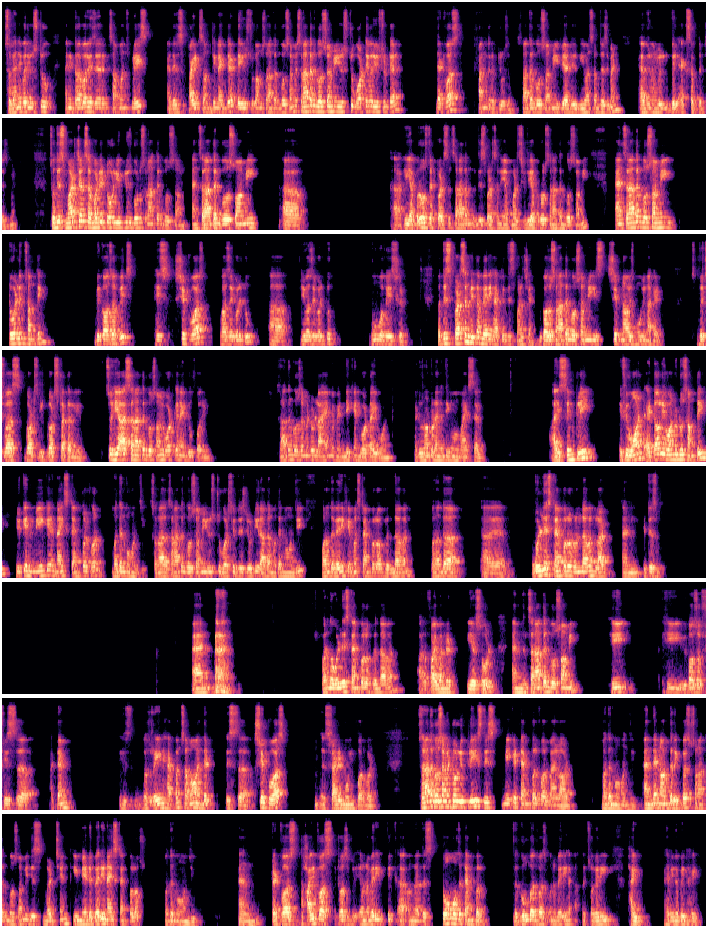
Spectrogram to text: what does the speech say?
So whenever used to any trouble is there in someone's place and there is a fight, something like that, they used to come to Sanatan Goswami. Sanatan Goswami used to, whatever used to tell, that was final conclusion. Sanatan Goswami, if he had given some judgment, everyone will, will accept the judgment. So this merchant, somebody told you, please go to Sanatan Goswami. And Sanatan Goswami, uh, uh, he approached that person, Sanatan, this person, he merchant, he approached Sanatan Goswami. And Sanatan Goswami told him something because of which his ship was was able to uh, he was able to move away his ship. But this person become very happy, this merchant, because of Sanatan Goswami, his ship now is moving ahead, which was got got stuck earlier. So he asked Sanatan Goswami, "What can I do for you?" Sanatan Goswami told, "I am a mendicant. What I want, I do not want anything myself. I simply if you want at all you want to do something you can make a nice temple for madan mohanji so sanatan goswami used to worship this deity radha madan mohanji one of the very famous temple of vrindavan one of the uh, oldest temple of vrindavan and it is and one of the oldest temple of vrindavan are 500 years old. And then sanatan goswami he he because of his uh, attempt his because rain happened somehow and that this uh, ship was started moving forward. Sanatan goswami told you please this make a temple for my lord madan mohanji. And then on the request of sanatan goswami this merchant he made a very nice temple of madan mohanji. And that was the height was it was on a very big uh, on the, this dome of the temple the gumbad was on a very it's a very height having a big height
